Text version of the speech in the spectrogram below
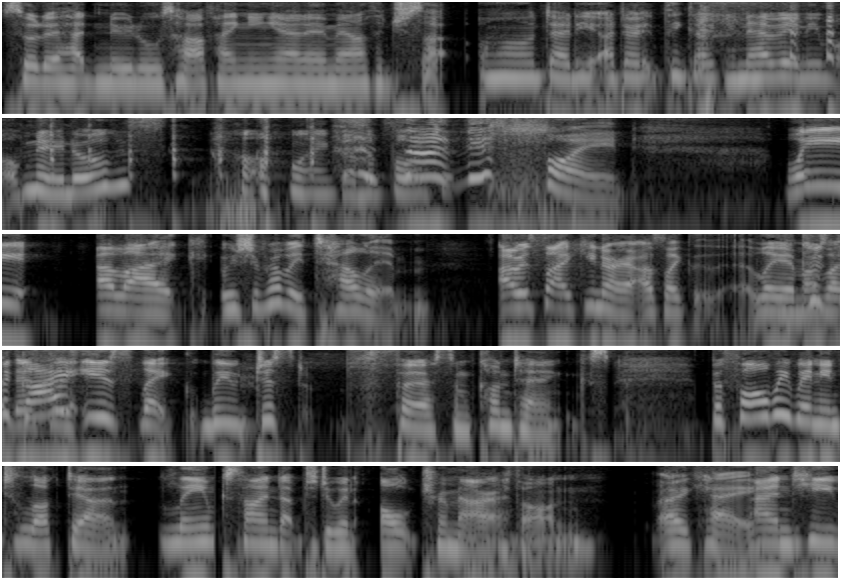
sort of had noodles half hanging out her mouth, and she's like, "Oh, Daddy, I don't think I can have any more noodles." oh my god, the poor. So at this point, we are like, we should probably tell him. I was like, you know, I was like, Liam, Because was like, the guy this- is like, we just for some context. Before we went into lockdown, Liam signed up to do an ultra marathon, okay. and he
